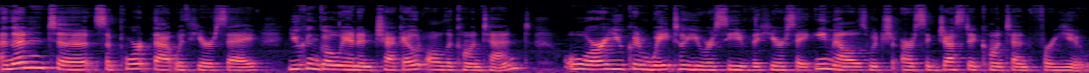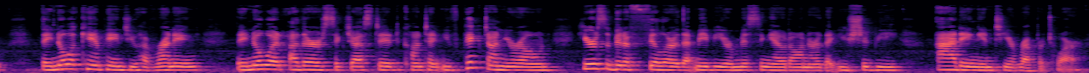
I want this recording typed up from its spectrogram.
And then to support that with Hearsay, you can go in and check out all the content, or you can wait till you receive the Hearsay emails, which are suggested content for you. They know what campaigns you have running, they know what other suggested content you've picked on your own. Here's a bit of filler that maybe you're missing out on or that you should be adding into your repertoire.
